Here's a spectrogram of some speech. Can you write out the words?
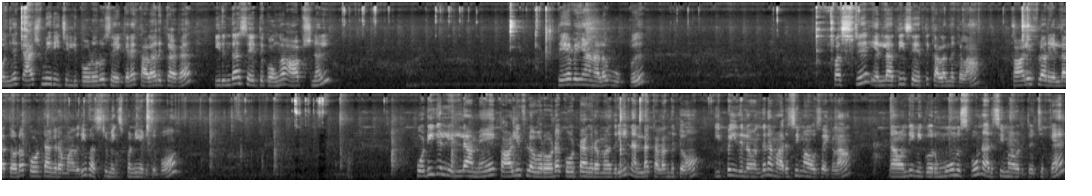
கொஞ்சம் காஷ்மீரி சில்லி பவுடரும் சேர்க்குறேன். கலருக்காக இருந்தால் சேர்த்துக்கோங்க. ஆப்ஷனல் தேவையான அளவு உப்பு. ஃபஸ்ட்டு எல்லாத்தையும் சேர்த்து கலந்துக்கலாம். காலிஃப்ளவர் எல்லாத்தோட கோட் ஆகிற மாதிரி ஃபஸ்ட்டு மிக்ஸ் பண்ணி எடுத்துப்போம். பொடிகள் எல்லாமே காலிஃப்ளவரோட கோட் ஆகிற மாதிரி நல்லா கலந்துட்டோம். இப்போ இதில் வந்து நம்ம அரிசி மாவு சேர்க்கலாம். நான் வந்து இன்றைக்கி ஒரு மூணு ஸ்பூன் அரிசி மாவு எடுத்து வச்சுருக்கேன்.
